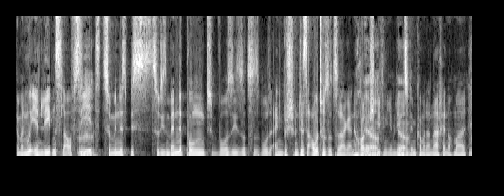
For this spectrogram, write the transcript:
wenn man nur Ihren Lebenslauf mhm. sieht, mhm. zumindest bis zu diesem Wendepunkt, wo Sie sozusagen, wo ein bestimmtes Auto sozusagen eine Rolle ja. spielt in Ihrem Leben, ja. zu dem kommen wir dann nachher nochmal. Mhm.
